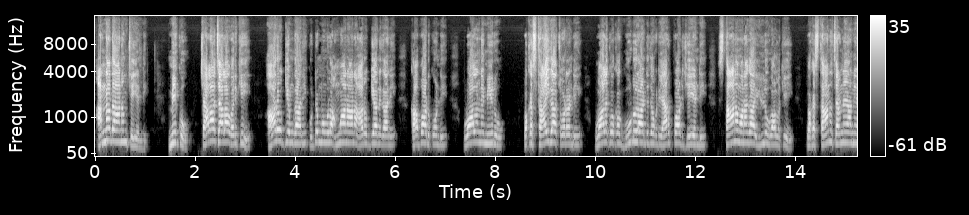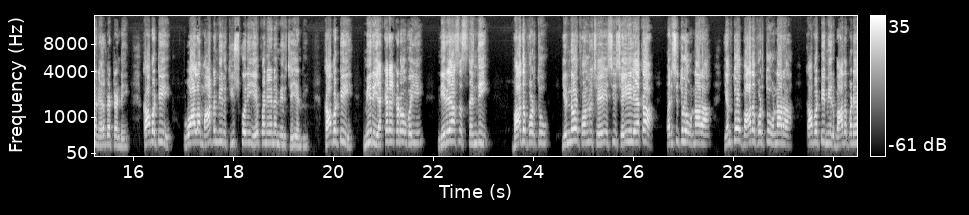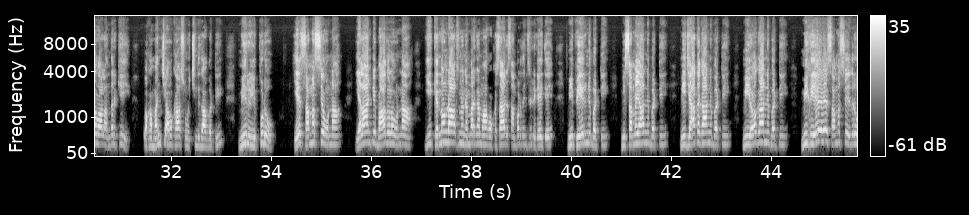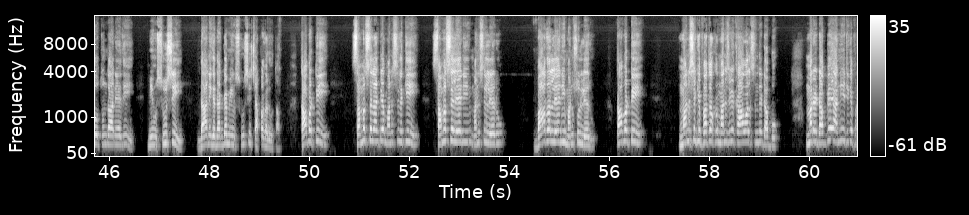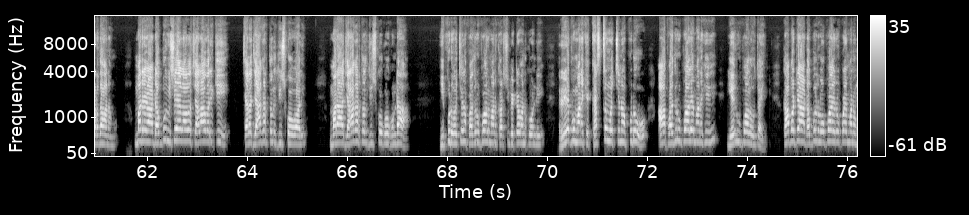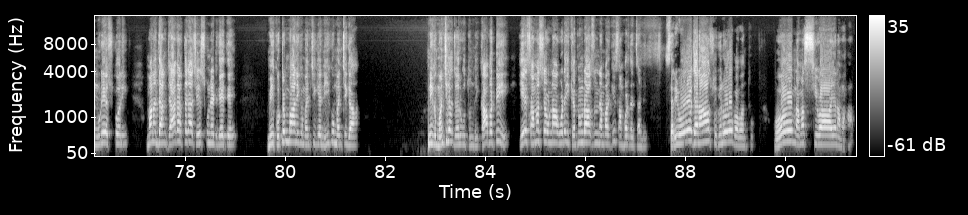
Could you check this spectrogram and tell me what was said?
అన్నదానం చేయండి. మీకు చాలా చాలా వరకు ఆరోగ్యం కానీ కుటుంబంలో అమ్మా నాన్న ఆరోగ్యాన్ని కానీ కాపాడుకోండి. వాళ్ళని మీరు ఒక స్థాయిగా చూడండి. వాళ్ళకి ఒక గూడు లాంటిది ఒకటి ఏర్పాటు చేయండి. స్థానం అనగా ఇల్లు వాళ్ళకి ఒక స్థాన చరణయాన్ని నిలబెట్టండి. కాబట్టి వాళ్ళ మాట మీరు తీసుకొని ఏ పనైనా మీరు చేయండి. కాబట్టి మీరు ఎక్కడెక్కడో పోయి నిరాశ చెంది బాధపడుతూ ఎన్నో పనులు చేసి చేయలేక పరిస్థితిలో ఉన్నారా? ఎంతో బాధపడుతూ ఉన్నారా? కాబట్టి మీరు బాధపడే వాళ్ళందరికీ ఒక మంచి అవకాశం వచ్చింది కాబట్టి మీరు ఇప్పుడు ఏ సమస్య ఉన్నా ఎలాంటి బాధలో ఉన్నా ఈ కింద ఉండాల్సిన నెంబర్గా మాకు ఒకసారి సంప్రదించినట్టుగైతే మీ పేరుని బట్టి మీ సమయాన్ని బట్టి మీ జాతకాన్ని బట్టి మీ యోగాన్ని బట్టి మీకు ఏ ఏ సమస్య ఎదురవుతుందా అనేది మేము చూసి దానికి తగ్గ మేము చూసి చెప్పగలుగుతాం. కాబట్టి సమస్యలు అంటే మనుషులకి సమస్య లేని మనుషులు లేరు బాధలు లేని మనుషులు లేరు. కాబట్టి మనిషికి ప్రతి ఒక్క మనిషికి కావాల్సింది డబ్బు. మరి డబ్బే అన్నిటికీ ప్రధానము. మరి ఆ డబ్బు విషయాలలో చాలా వరకు చాలా జాగ్రత్తలు తీసుకోవాలి. మరి ఆ జాగ్రత్తలు తీసుకోకోకుండా ఇప్పుడు వచ్చిన పది రూపాయలు మనం ఖర్చు పెట్టామనుకోండి రేపు మనకి కష్టం వచ్చినప్పుడు ఆ పది రూపాయలే మనకి ఏ రూపాయలు అవుతాయి? కాబట్టి ఆ డబ్బులు రూపాయి రూపాయి మనం ముడేసుకొని మనం దాన్ని జాగ్రత్తగా చేసుకున్నట్టుగైతే మీ కుటుంబానికి మంచిగా నీకు మంచిగా నీకు మంచిగా జరుగుతుంది. కాబట్టి ఏ సమస్య ఉన్నా కూడా ఈ కింద ఉండాల్సిన నెంబర్కి సంప్రదించండి. సరివో జనా సుఖినో భవంతు. ఓం నమ శివాయ నమ.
